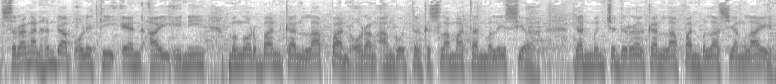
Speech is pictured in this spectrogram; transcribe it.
Serangan hendap oleh TNI ini mengorbankan 8 orang anggota keselamatan Malaysia dan mencederakan 18 yang lain.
